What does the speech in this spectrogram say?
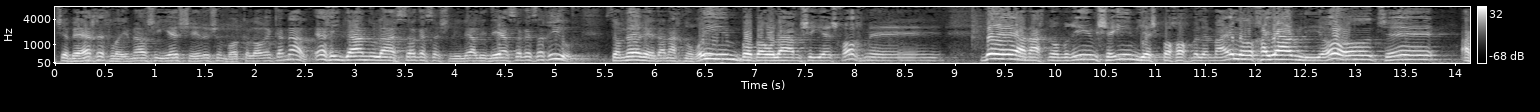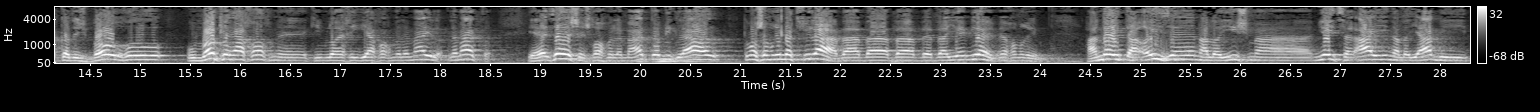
שבהכרח לא יאמר שיש שרש ומוקר לא רק כנ"ל. איך הגענו לאסוגס השלילי? על ידי אסוגס החיוב. זאת אומרת, אנחנו רואים בו בעולם שיש חוכמה, ואנחנו אומרים שאם יש פה חוכמה למיילו, חייב להיות שהקדוש ברוך הוא, הוא מוקר החוכמה, כי אם לא, איך הגיע החוכמה למיילו, למטו. זה שיש חוכמה למטו בגלל, כמו שאומרים בתפילה, ביום יום, איך אומרים? הנטע אויזן, הלא ישמע, יצר עין, הלא יביט.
